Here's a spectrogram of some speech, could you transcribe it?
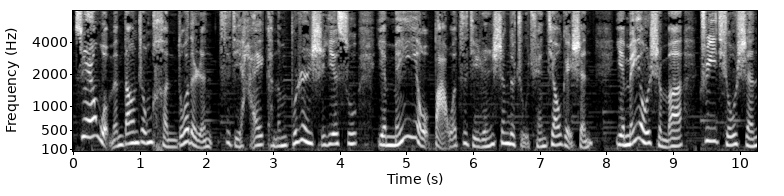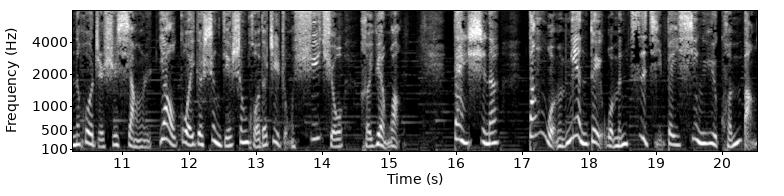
虽然我们当中很多的人自己还可能不认识耶稣，也没有把握自己人生的主权交给神，也没有什么追求神或者是想要过一个圣洁生活的这种需求和愿望，但是呢，当我们面对我们自己被性欲捆绑，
